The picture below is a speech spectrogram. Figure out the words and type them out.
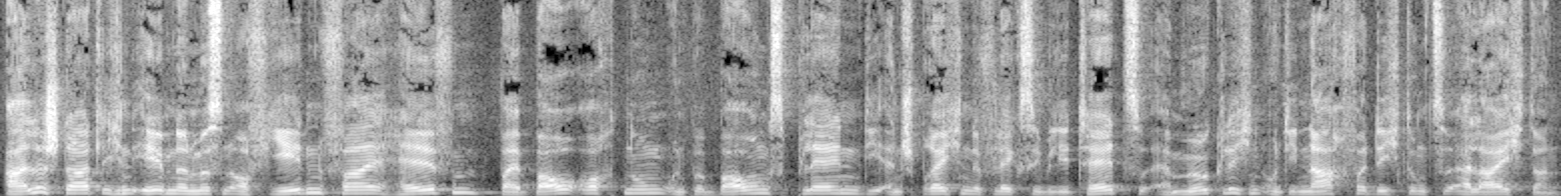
Alle staatlichen Ebenen müssen auf jeden Fall helfen, bei Bauordnungen und Bebauungsplänen die entsprechende Flexibilität zu ermöglichen und die Nachverdichtung zu erleichtern.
